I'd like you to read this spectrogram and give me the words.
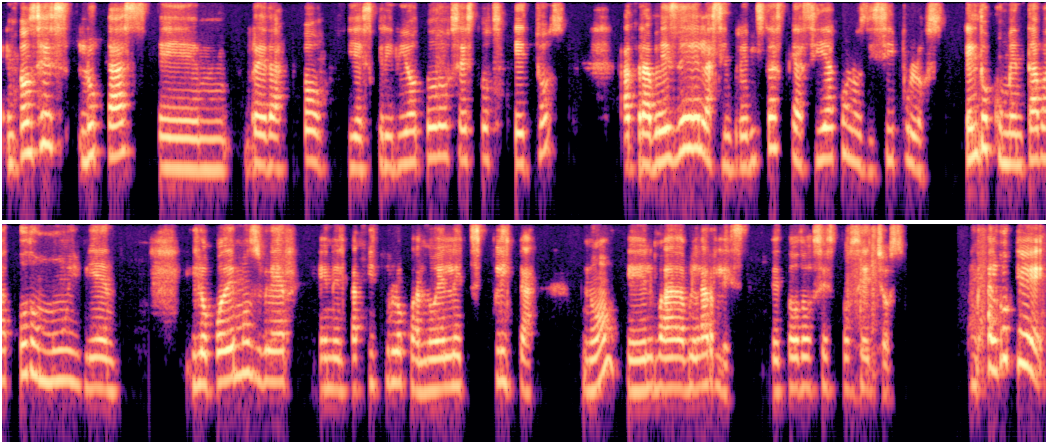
Entonces, Lucas em, redactó y escribió todos estos hechos a través de las entrevistas que hacía con los discípulos. Él documentaba todo muy bien y lo podemos ver en el capítulo cuando él explica, ¿no? Que él va a hablarles de todos estos hechos. Algo que,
